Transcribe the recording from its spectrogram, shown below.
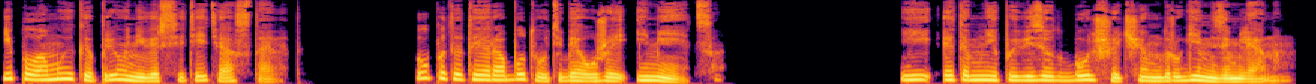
и поломойкой при университете оставят. Опыт этой работы у тебя уже имеется. И это мне повезет больше, чем другим землянам.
